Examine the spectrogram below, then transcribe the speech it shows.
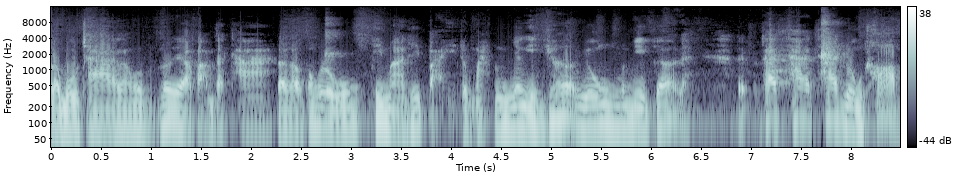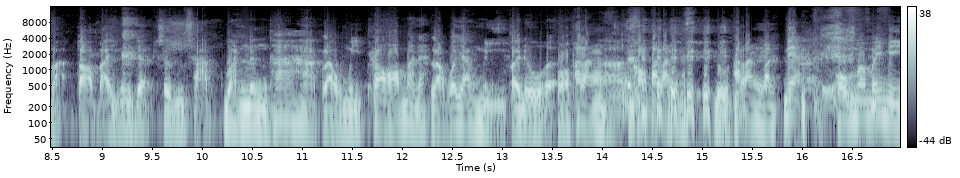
เราบูชาเราด้วยความศรัทธาแล้วเราต้องรู้ที่มาที่ไปถูกไหมมันยังอีกเยอะยุงมันอีกเยอะเลย ถ้าถ้าถ้าลุงชอบอะต่อไปลุงจะซึมซับวันหนึ่งถ้าหากเรามีพร้อมอะนะเราก็ยังมีคอยดูเหอะขอพลังขอพลังดูดพลังก่อนเนี่ย ผมมันไม่มี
